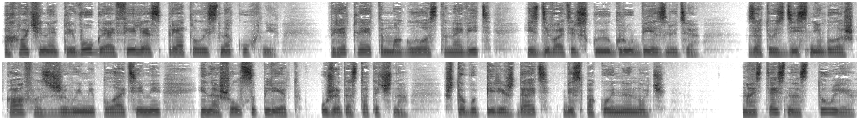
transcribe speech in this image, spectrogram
Охваченная тревогой, Офелия спряталась на кухне. Вряд ли это могло остановить издевательскую игру без людя. Зато здесь не было шкафа с живыми платьями и нашелся плед, уже достаточно, чтобы переждать беспокойную ночь. Мастясь на стуле,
